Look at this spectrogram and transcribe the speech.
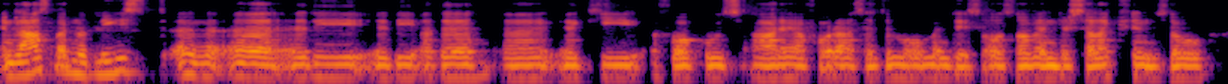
And last but not least, uh, the, the other uh, key focus area for us at the moment is also vendor selection. So uh,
